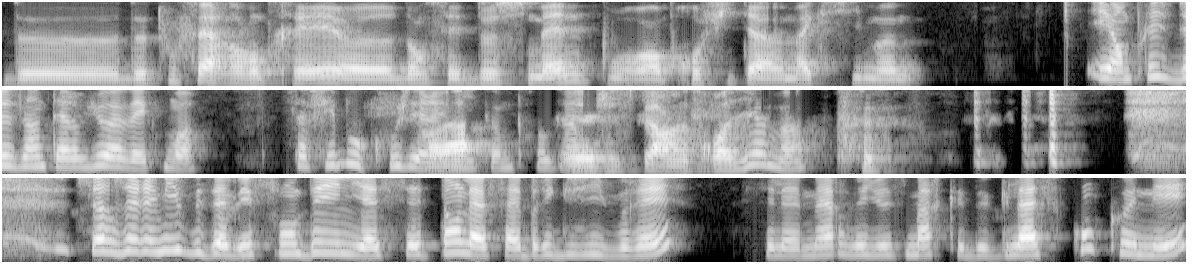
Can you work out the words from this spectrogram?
de, tout faire rentrer euh, dans ces deux semaines pour en profiter un maximum. Et en plus, deux interviews avec moi. Ça fait beaucoup, Jérémy, comme programme. J'espère un troisième. Hein. Cher Jérémy, vous avez fondé il y a sept ans la fabrique Givray. C'est la merveilleuse marque de glace qu'on connaît.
